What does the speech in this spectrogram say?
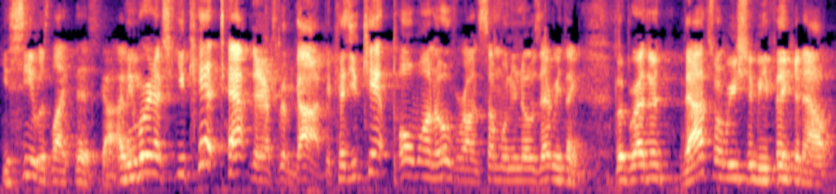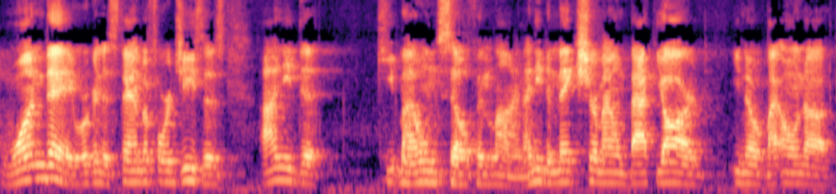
you see, it was like this, God. I mean, we're gonna. You can't tap dance with God because you can't pull one over on someone who knows everything. But brethren, that's what we should be thinking out. One day we're going to stand before Jesus. I need to keep my own self in line. I need to make sure my own backyard, you know, my own uh,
